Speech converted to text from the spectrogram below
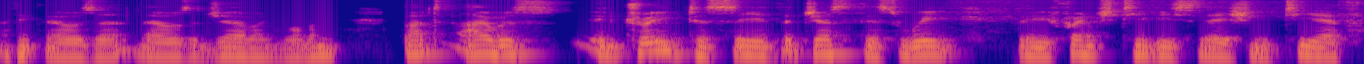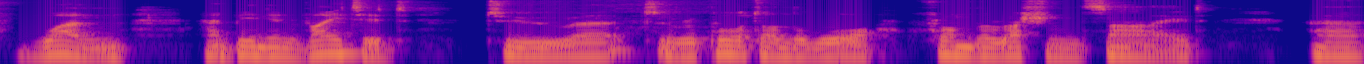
I think there was a there was a German woman, but I was intrigued to see that just this week the French TV station TF1 had been invited to uh, to report on the war from the Russian side. Uh,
